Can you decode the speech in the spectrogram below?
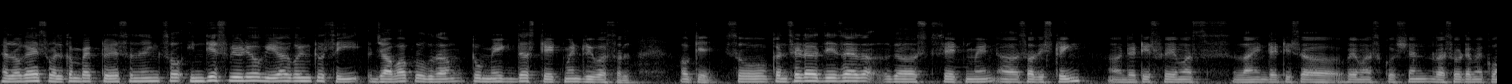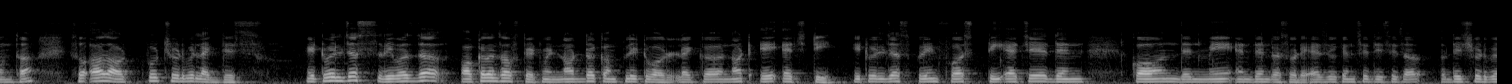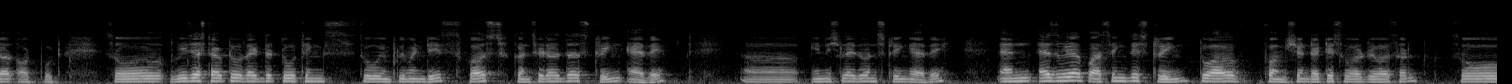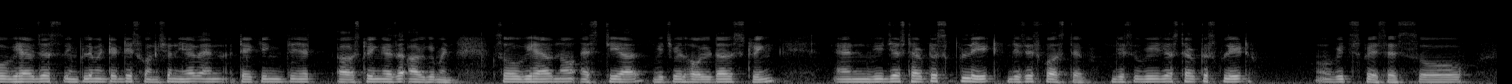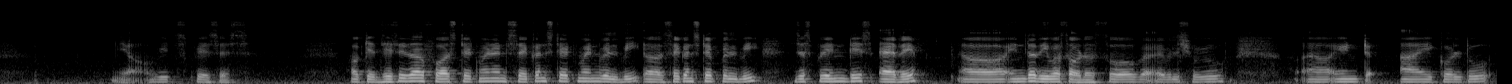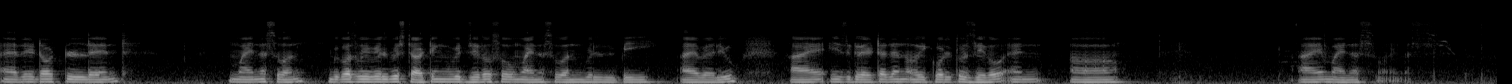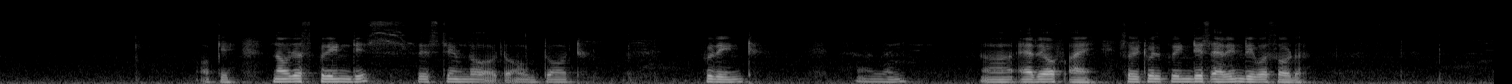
hello guys welcome back to AS so in this video we are going to see java program to make the statement reversal. Okay so consider these are the statement uh, sorry string uh, that is famous line that is a famous question rasode mein kaun tha? So our output should be like this. It will just reverse the occurrence of statement not the complete word like uh, not aht it will just print first tha then kaun then mein and then rasode as you can see this is our this should be our output. So we just have to write the two things to implement this. First consider the string array. Uh, initialize one string array. And as we are passing this string to our function that is word reversal so we have just implemented this function here and taking the uh, string as an argument. So we have now str which will hold the string and we just have to split. This is first step. This we just have to split uh, with spaces. So yeah with spaces. Okay this is our first statement and second statement will be uh, second step will be just print this array uh, in the reverse order. So I will show you uh, int i equal to array dot length minus 1 because we will be starting with 0 so minus 1 will be i value i is greater than or equal to 0 and uh, i minus minus. Okay. Now just print this system dot out dot print and then uh, array of i. So it will print this array in reverse order.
